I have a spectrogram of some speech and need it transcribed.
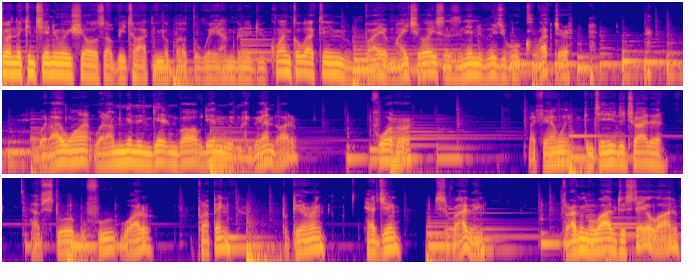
So, in the continuing shows, I'll be talking about the way I'm going to do coin collecting via my choice as an individual collector. what I want, what I'm going to get involved in with my granddaughter for her, my family, continue to try to have storable food, water, prepping, preparing, hedging, surviving, thriving alive to stay alive.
